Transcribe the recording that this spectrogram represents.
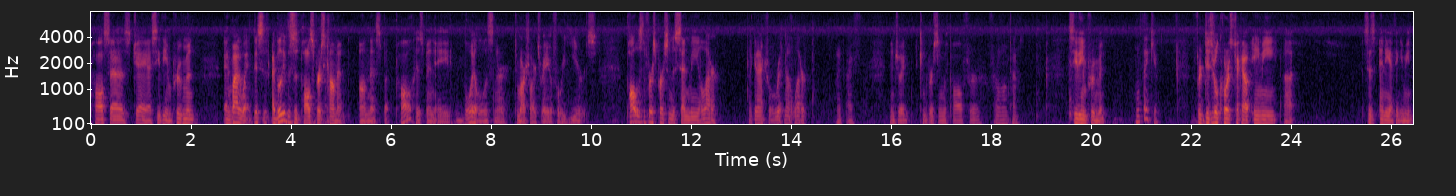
Paul says, Jay, I see the improvement. And by the way, this is I believe this is Paul's first comment on this, but Paul has been a loyal listener to Martial Arts Radio for years. Paul was the first person to send me a letter, like an actual written out letter. I've, I've enjoyed conversing with Paul for, for a long time see the improvement. Well, thank you. For digital course, check out Amy. Uh, says any, I think you mean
